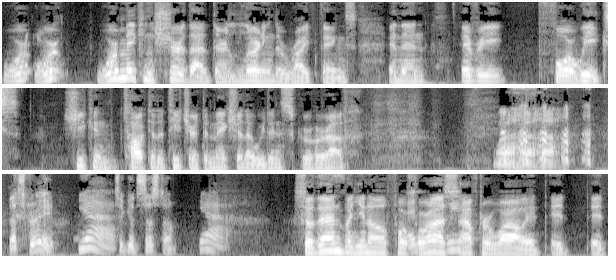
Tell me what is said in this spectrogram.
we're we're we're making sure that they're learning the right things and then every 4 weeks she can talk to the teacher to make sure that we didn't screw her up That's great. Yeah. It's a good system. Yeah. So then, but you know, for, And for us, we- after a while, it, it, it,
